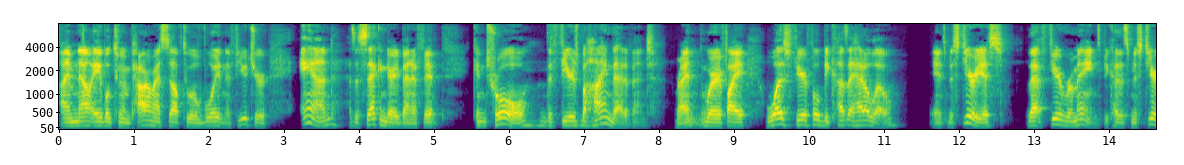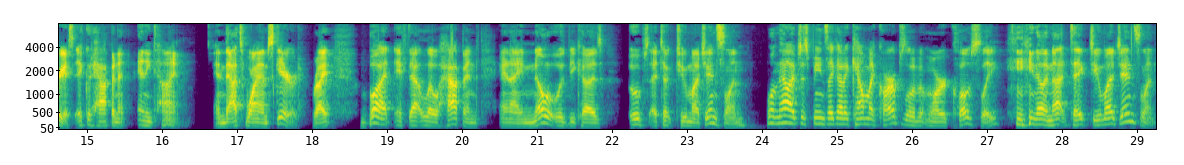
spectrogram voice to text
I am now able to empower myself to avoid it in the future. And as a secondary benefit, control the fears behind that event, right? Where if I was fearful because I had a low and it's mysterious, that fear remains because it's mysterious. It could happen at any time. And that's why I'm scared, right? But if that low happened and I know it was because, oops, I took too much insulin, well, now it just means I got to count my carbs a little bit more closely, you know, and not take too much insulin.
